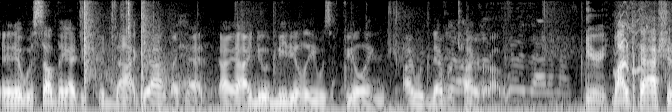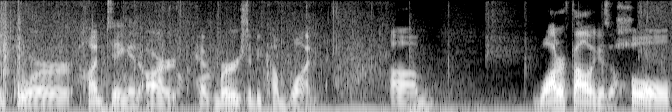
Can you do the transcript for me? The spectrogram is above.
And it was something I just could not get out of my head. I, I knew immediately it was a feeling I would never tire of. My passion for hunting and art have merged and become one. Um, waterfowling as a whole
